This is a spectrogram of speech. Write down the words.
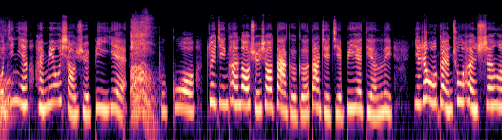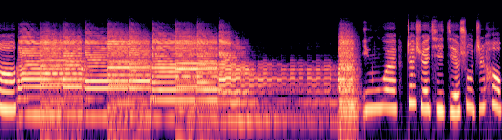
我今年还没有小学毕业。不过最近看到学校大哥哥大姐姐毕业典礼，也让我感触很深啊。因为这学期结束之后，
